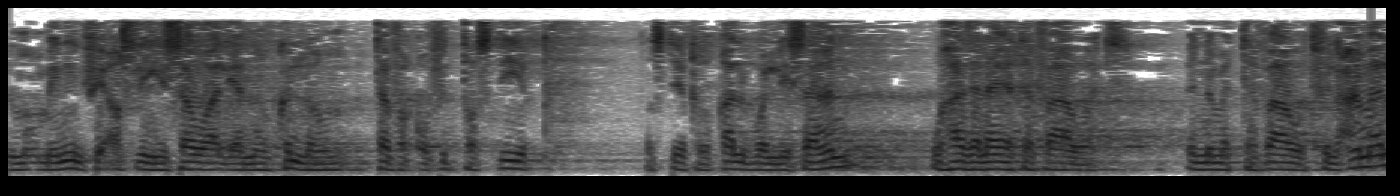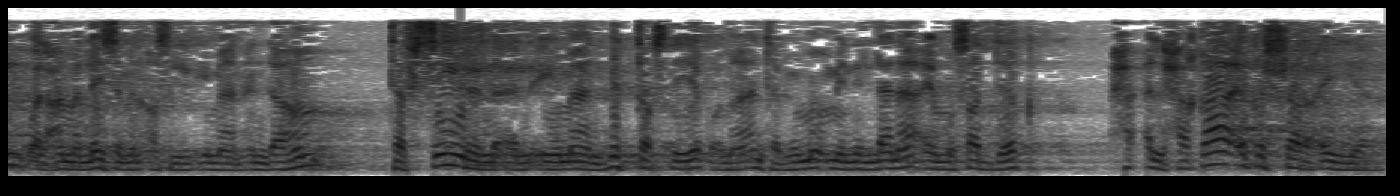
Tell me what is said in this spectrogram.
المؤمنين في أصله سواء لأنهم كلهم اتفقوا في التصديق. تصديق القلب واللسان وهذا لا يتفاوت. إنما التفاوت في العمل والعمل ليس من أصل الإيمان عندهم. تفسير الإيمان بالتصديق وما أنت بمؤمن لنا أي مصدق الحقائق الشرعية.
